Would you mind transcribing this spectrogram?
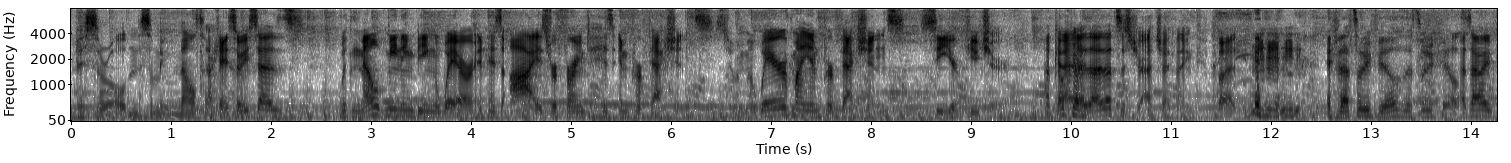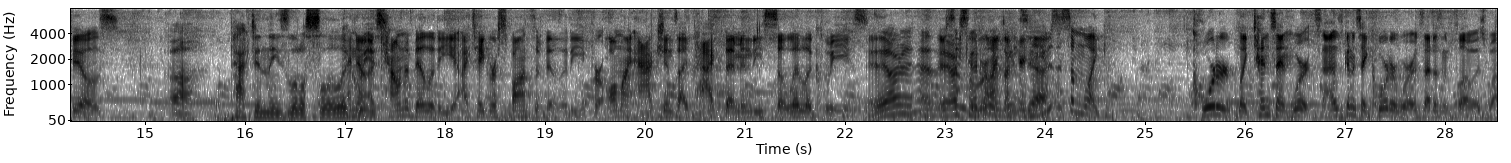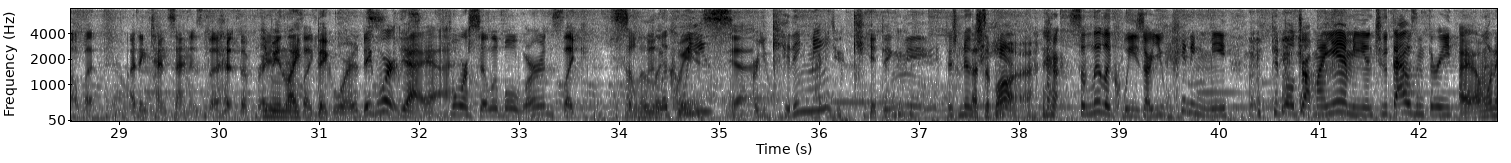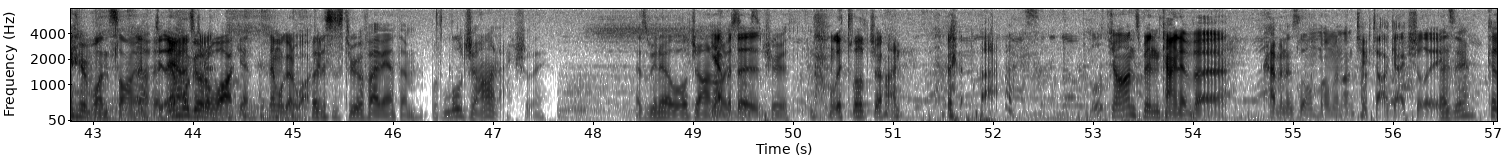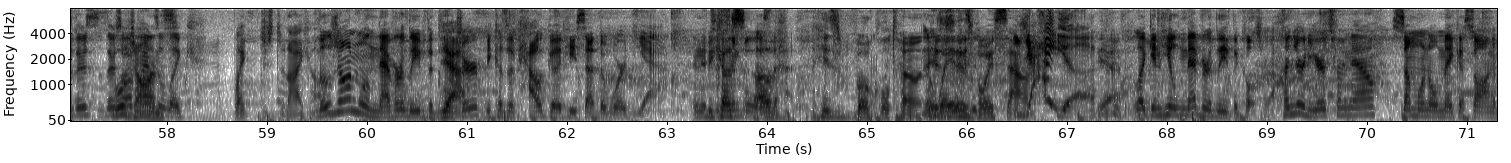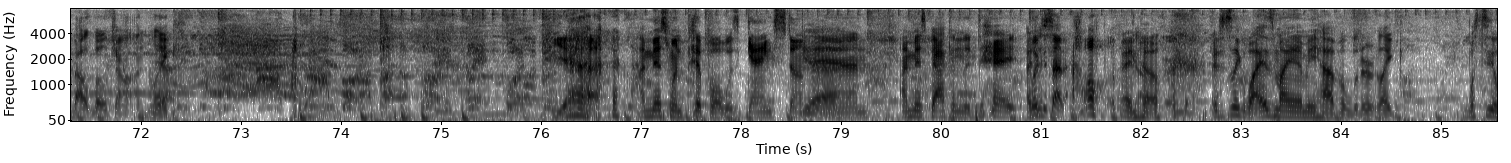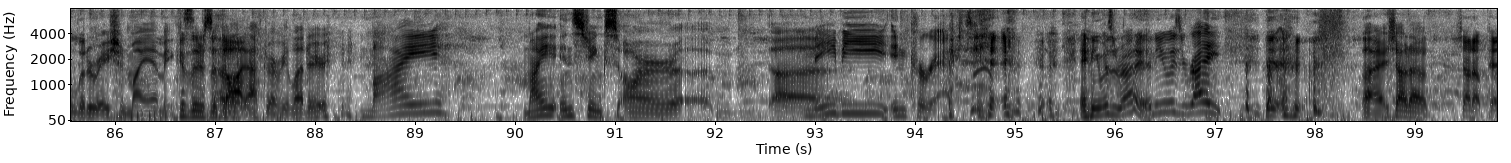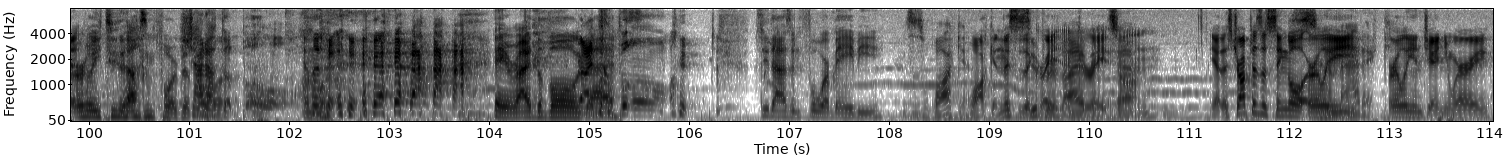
visceral and something melting. Okay, so he says, with melt meaning being aware, and his eyes referring to his imperfections. So I'm aware of my imperfections. See your future. Okay, Okay. tha- that's a stretch, I think, but if that's what he feels, that's what he feels. that's how he feels. uh, packed in these little I soliloquies. know accountability. I take responsibility for all my actions. I pack them in these soliloquies. They are. uh, They are There's some good rhymes on here. yeah. He uses some like quarter, like ten cent words. I was gonna say quarter words. That doesn't flow as well, but I think ten cent is the the phrase. You mean it's like big words? Big words. Yeah, yeah. Four syllable words like Soliloquies, soliloquies. yeah. Are you kidding me? Are you kidding me? There's no That's a bar. soliloquies. Are you kidding me? People dropped Miami in 2003. I, I want to hear one song off it. Yeah, Then we'll go to good. Walkin'. Then we'll go to walk. But this is 305 Anthem with Lil Jon, actually. As we know, Lil Jon Yeah, always but tells the- the truth. with Lil Jon. Lil Jon's been kind of uh, having his little moment on TikTok actually. Has he? Because there's there's Lil all kinds of like Like, just an icon. Lil Jon will never leave the Yeah. culture because of how good he said the word yeah, and it's because as simple of as that. his vocal tone, the His- way his voice sounds. Yeah, yeah, Yeah. Like, and he'll never leave the culture. A hundred years from now, someone will make a song about Lil Jon. Like, yeah. I miss when Pitbull was gangsta, Yeah. man. I miss back in the day. I Look just- at that album. I know. It's just like, why does Miami have a liter like? What's the alliteration Miami? Because there's a dot Oh. after every letter. My My instincts are. Uh, uh, maybe incorrect. And he was right. and he was right. All right, shout out Shout out Pitt. early 2004 Pitbull. Shout out the bull. And Hey, ride the bull, Ride guy. the bull. 2004, baby. This is walking. Walking. This is a Super great, a great song. Yeah. this dropped as a single early, Cinematic. early in January.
